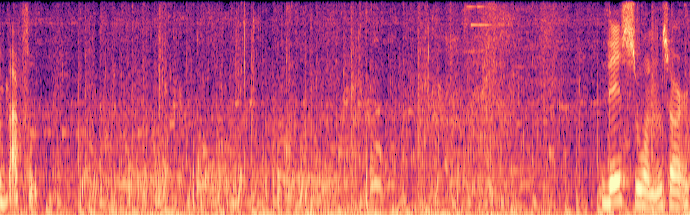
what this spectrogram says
A backflip. This one's hard.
